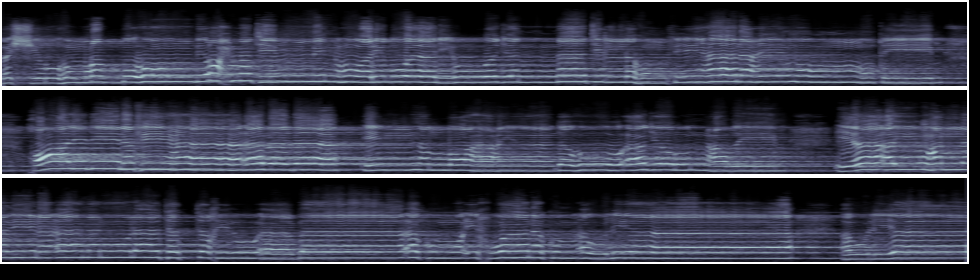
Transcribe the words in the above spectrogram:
يبشرهم ربهم برحمة منه ورضوان وجنات لهم فيها نعيم مقيم. خالدين فيها أبدا. إن الله عنده أجر عظيم. يا أيها الذين آمنوا لا تتخذوا آباءكم وإخوانكم أولياء أولياء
